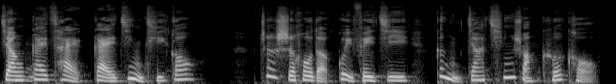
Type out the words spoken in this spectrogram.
将该菜改进提高。这时候的贵妃鸡更加清爽可口。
